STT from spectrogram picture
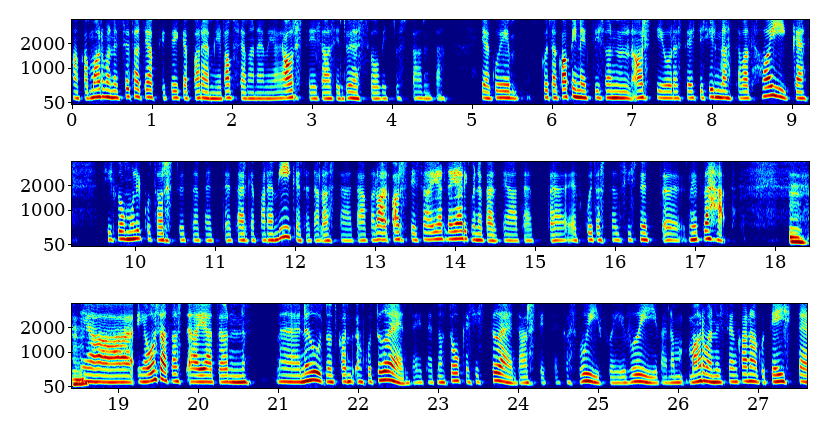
Aga ma arvan, et seda teabki kõige paremini lapsevanem ja arst ei saa sind ühest soovitust anda. Ja kui, kui ta kabinetis on arsti juures tõesti silmnähtavalt haige, siis loomulikult arst ütleb, et, et ärge parem viige teda lasteaeda, aga arst ei saa jälle järgmine päev teada, et, et kuidas tal siis nüüd, nüüd läheb mm. -hmm. ja, ja osad lasteaiad on nõudnud ka nagu tõendeid, et noh, tooge siis tõend arstilt, et kas võib või ei või või no ma arvan, et see on ka nagu teiste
